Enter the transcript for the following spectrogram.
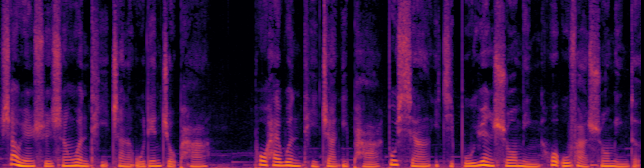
校园学生问题占了五点九趴，迫害问题占一趴，不详以及不愿说明或无法说明的。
